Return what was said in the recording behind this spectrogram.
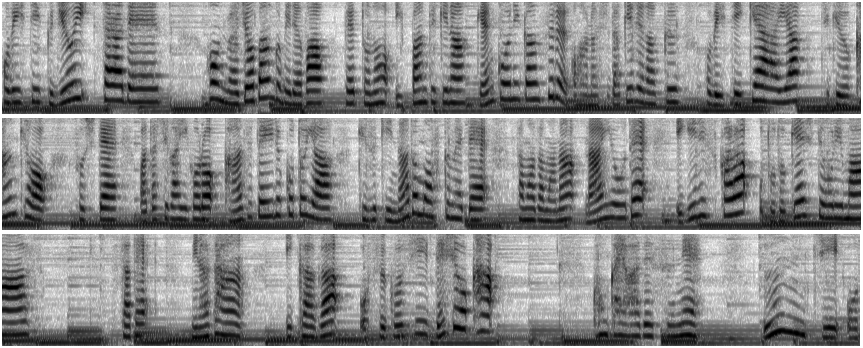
ホリスティック獣医サラです。本ラジオ番組ではペットの一般的な健康に関するお話だけでなくホリスティケアや地球環境そして私が日頃感じていることや気づきなども含めて様々な内容でイギリスからお届けしております。さて皆さんいかがお過ごしでしょうか？今回はですねうんちを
